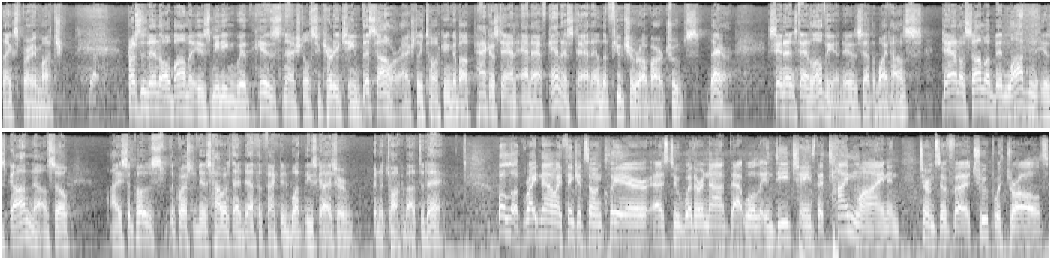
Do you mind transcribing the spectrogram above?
Thanks very much. Yep. President Obama is meeting with his national security team this hour, actually talking about Pakistan and Afghanistan and the future of our troops there. CNN's Dan Lothian is at the White House. Dan, Osama bin Laden is gone now, so I suppose the question is how has that death affected what these guys are going to talk about today? Well, look, right now I think it's unclear as to whether or not that will indeed change the timeline in terms of uh, troop withdrawals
